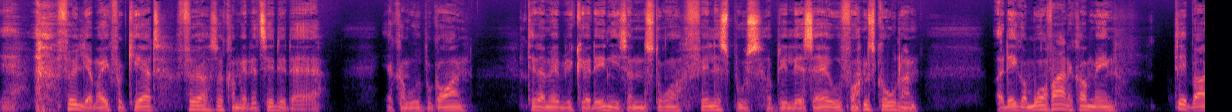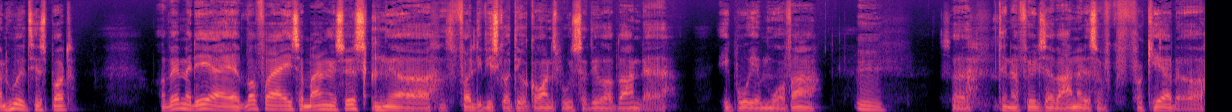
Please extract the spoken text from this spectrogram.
Ja, følte jeg mig ikke forkert. Før så kom jeg der til det, da jeg kom ud på gården. Det der med at blive kørt ind i sådan en stor fællesbus og blive læst af ude foran skolen, og det er ikke mor og far, der kommer med en. Det er bare en hurtig til spot. Og hvem er det? Hvorfor er I så mange søsken? Og folk de vidste godt, det var gårdens bus, og det var barn, der ikke boede hjemme mor og far. Mm. Så den her følelse af, at være så forkert, og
